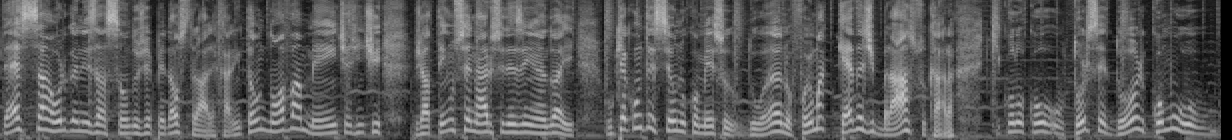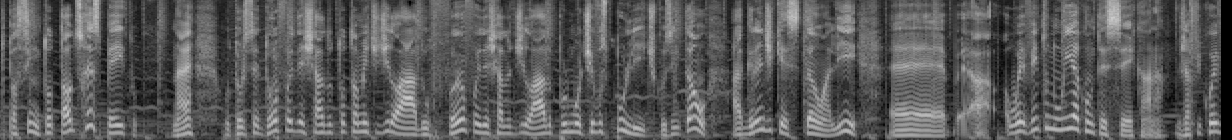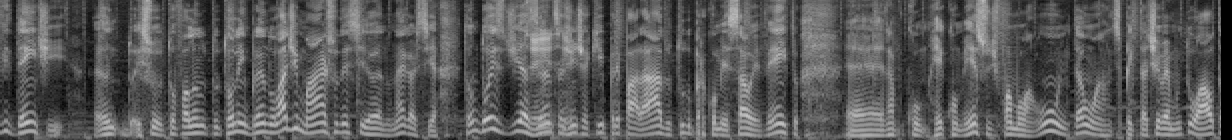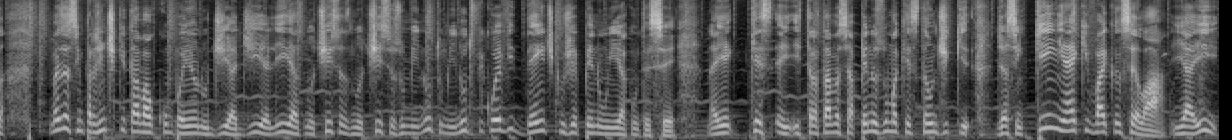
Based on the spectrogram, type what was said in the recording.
dessa organização do GP da Austrália, cara. Então, novamente, a gente já tem um cenário se desenhando aí. O que aconteceu no começo do ano foi uma queda de braço, cara, que colocou o torcedor como, assim, total desrespeito, né? O torcedor foi deixado totalmente de lado, o fã foi deixado de lado por motivos políticos. Então, a grande questão ali é. A, o evento não ia acontecer, cara. Já ficou evidente. Isso eu tô falando, tô lembrando lá de março desse ano, né, Garcia? Então, dois dias sim, antes, sim. a gente aqui preparado, tudo para começar o evento, é, recomeço de Fórmula 1, então a expectativa é muito alta. Mas assim, pra gente que tava acompanhando o dia a dia ali, as notícias, notícias, o minuto, minuto, ficou evidente que o GP não ia acontecer. Né? E, e, e tratava-se apenas de uma questão de, que, de assim, quem é que vai cancelar? E aí Né?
